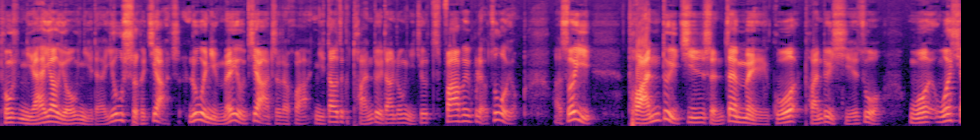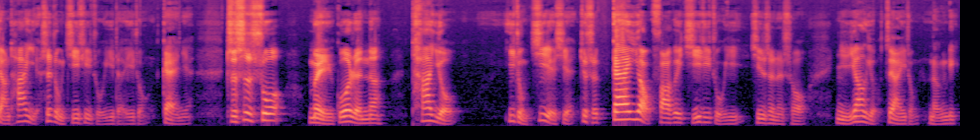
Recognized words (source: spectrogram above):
同时你还要有你的优势和价值。如果你没有价值的话，你到这个团队当中你就发挥不了作用啊。所以，团队精神在美国，团队协作，我我想它也是种集体主义的一种概念，只是说美国人呢，他有。一种界限，就是该要发挥集体主义精神的时候，你要有这样一种能力，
